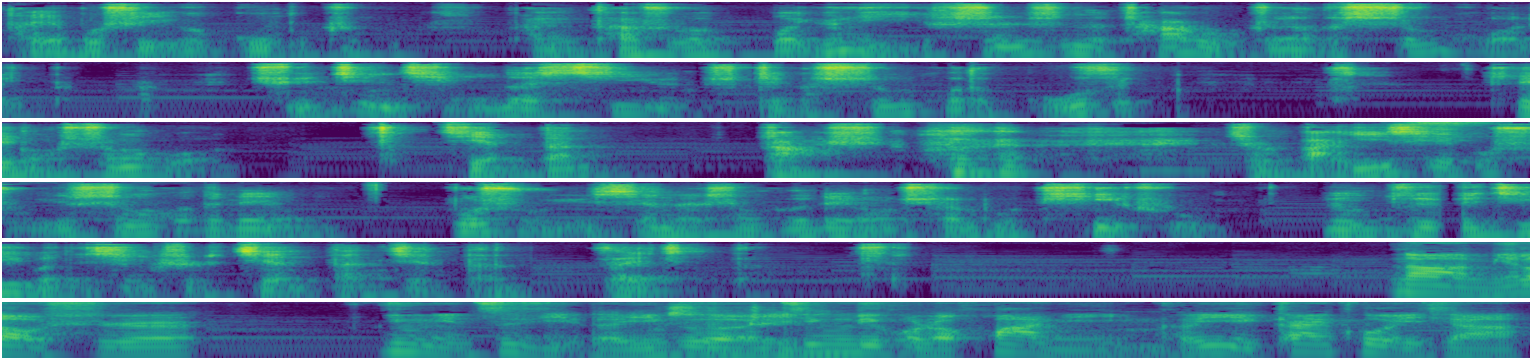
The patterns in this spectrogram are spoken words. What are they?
他也不是一个孤独者，他他说我愿意深深的插入这样的生活里边，去尽情的吸吮这个生活的骨髓。这种生活简单扎实，就是把一切不属于生活的内容，不属于现代生活的内容全部剔除，用最基本的形式，简单简单再简单。那米老师，用你自己的一个经历或者话，你可以概括一下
